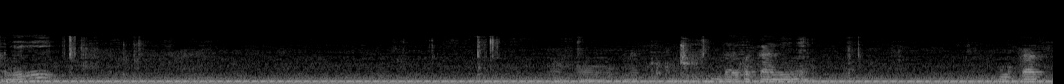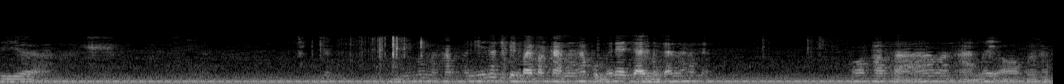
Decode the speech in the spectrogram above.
อันนี้โอ้โหได้ประกันนี้นะบูกาเซียอันนี้นะครับ อันนี้น่าจะเป็นใบประกันนะครับ ผมไม่แน่ใจเหมือนกันนะครับเนี่ย เพราะภาษามันอ่านไม่ออกนะครับ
